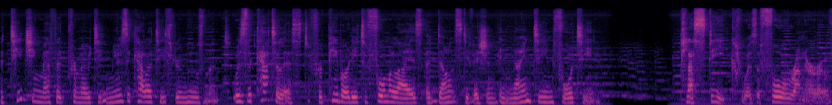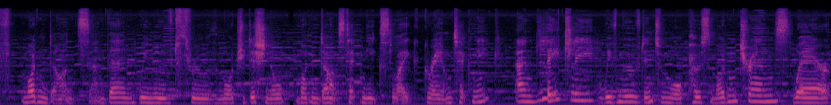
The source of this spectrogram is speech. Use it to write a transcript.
a teaching method promoting musicality through movement, was the catalyst for Peabody to formalize a dance division in 1914. Plastique was a forerunner of modern dance, and then we moved through the more traditional modern dance techniques like Graham technique. And lately, we've moved into more postmodern trends where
